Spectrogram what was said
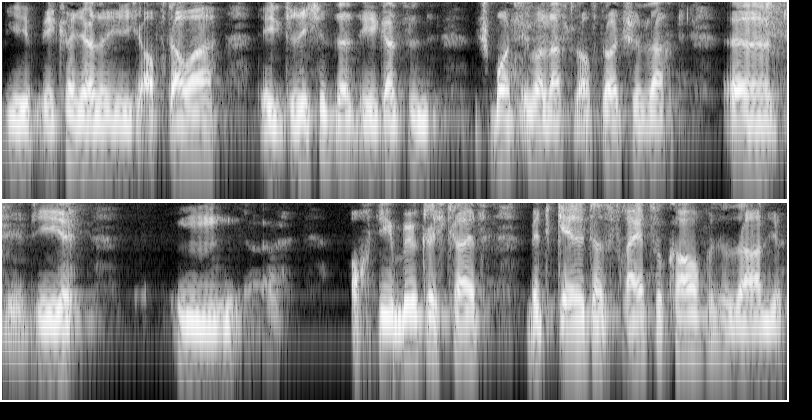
wir, wir können ja nicht auf Dauer den Griechen den ganzen Sport überlassen, auf Deutsch gesagt, äh, die, die mh, auch die Möglichkeit, mit Geld das freizukaufen, zu sagen,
